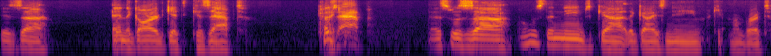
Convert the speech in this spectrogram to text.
is, uh, and the guard get gazapped. Kazap. This was, uh, what was the name's guy, the guy's name? I can't remember it.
